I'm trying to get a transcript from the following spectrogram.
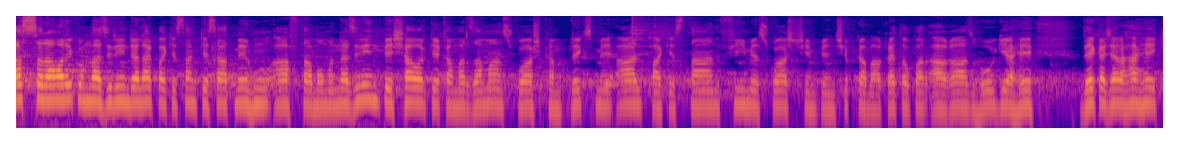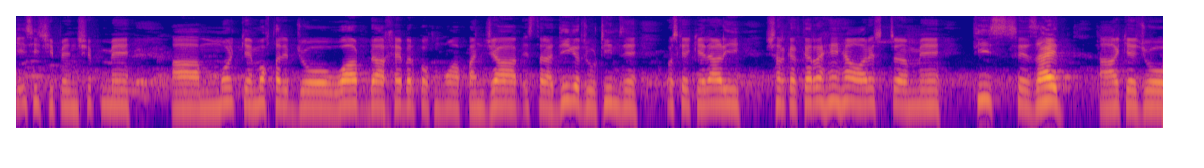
असलम नाजरीन डलाक पाकिस्तान के साथ मैं हूँ आफ्ता मोहम्मद नाजरीन पेशावर के कमर जमान स्क्वाश कम्प्लेक्स में all Pakistan female squash championship का बाकायदा तौर पर आगाज़ हो गया है देखा जा रहा है कि इसी चैम्पियनशिप में आ, मुल्क के मुख्तलिफ़ जो वापडा खैबर पख्तूनख्वा पंजाब इस तरह दीगर जो टीम्स हैं उसके खिलाड़ी शिरकत कर रहे हैं और इस में तीस से जायद के जो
